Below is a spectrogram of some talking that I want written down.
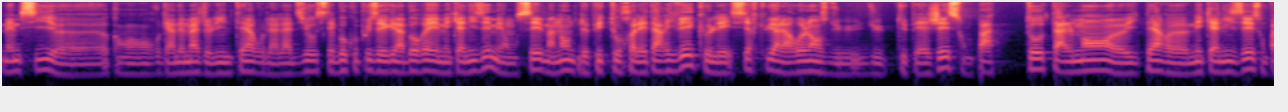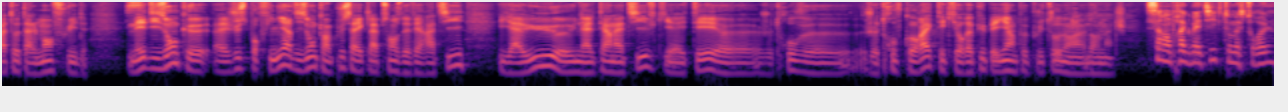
même si euh, quand on regardait le match de l'Inter ou de la Lazio, c'était beaucoup plus élaboré et mécanisé, mais on sait maintenant, depuis que Tuchel est arrivé, que les circuits à la relance du, du, du PSG sont pas totalement euh, hyper euh, mécanisés, sont pas totalement fluides. Mais disons que, euh, juste pour finir, disons qu'en plus avec l'absence de Verratti, il y a eu une alternative qui a été, je trouve, je trouve correcte et qui aurait pu payer un peu plus tôt dans, dans le match. C'est un pragmatique, Thomas Tuchel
